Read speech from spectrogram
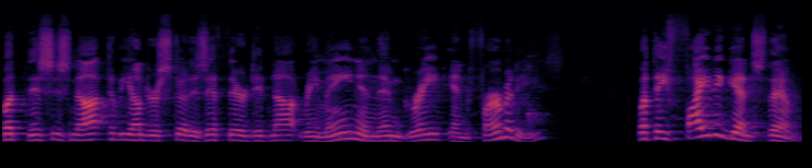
But this is not to be understood as if there did not remain in them great infirmities, but they fight against them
